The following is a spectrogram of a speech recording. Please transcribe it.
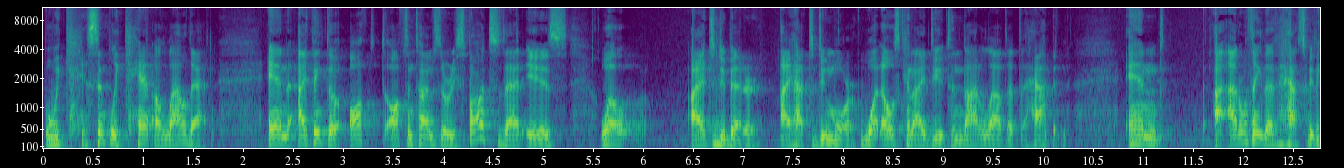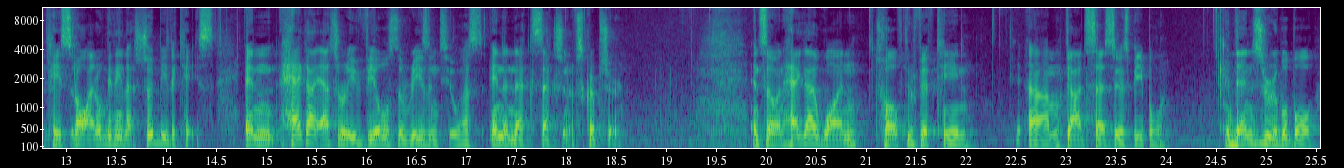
but we can't, simply can't allow that. And I think oft, oftentimes the response to that is, well, I have to do better. I have to do more. What else can I do to not allow that to happen? And I don't think that has to be the case at all. I don't think that should be the case. And Haggai actually reveals the reason to us in the next section of Scripture. And so in Haggai 1 12 through 15, um, God says to his people, Then Zerubbabel,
